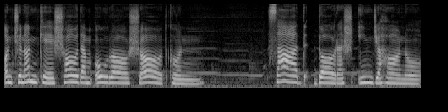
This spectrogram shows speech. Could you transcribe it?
آنچنان که شادم او را شاد کن. سعد دارش این جهان و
